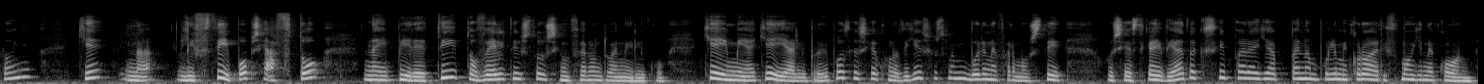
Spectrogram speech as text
χρόνια και να ληφθεί υπόψη αυτό να υπηρετεί το βέλτιστο συμφέρον του ανήλικου. Και η μία και η άλλη προϋπόθεση έχουν οδηγήσει ώστε να μην μπορεί να εφαρμοστεί ουσιαστικά η διάταξη παρά για έναν πολύ μικρό αριθμό γυναικών.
